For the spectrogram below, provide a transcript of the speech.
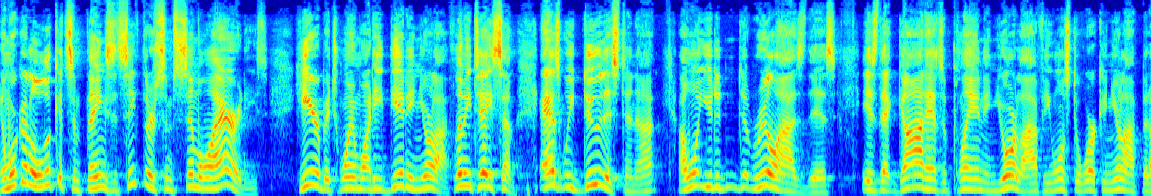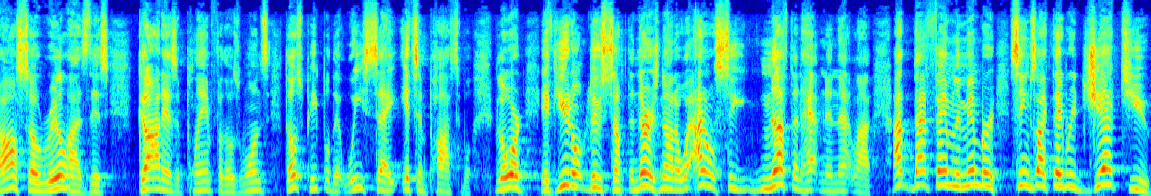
And we're going to look at some things and see if there's some similarities here between what he did in your life. Let me tell you something. As we do this tonight, I want you to, realize this is that God has a plan in your life. He wants to work in your life, but also realize this God has a plan for those ones, those people that we say it's impossible. Lord, if you don't do something, there is not a way. I don't see nothing happening in that life. I, that family member seems like they reject you.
